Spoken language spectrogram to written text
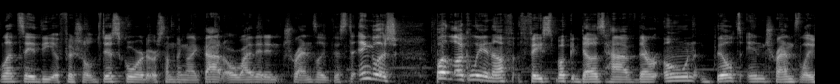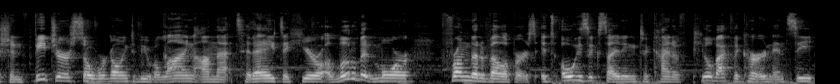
let's say the official discord or something like that or why they didn't translate this to English but luckily enough Facebook does have their own built-in translation feature so we're going to be relying on that today to hear a little bit more from the developers. It's always exciting to kind of peel back the curtain and see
